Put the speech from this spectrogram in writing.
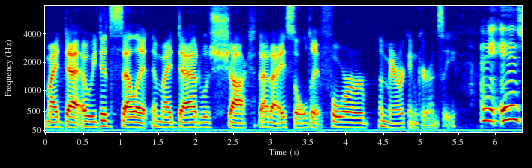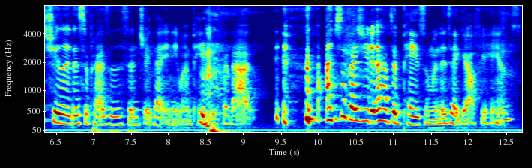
My dad, we did sell it, and my dad was shocked that I sold it for American currency. I mean, it is truly the surprise of the century that anyone paid you for that. I'm surprised you didn't have to pay someone to take it off your hands.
